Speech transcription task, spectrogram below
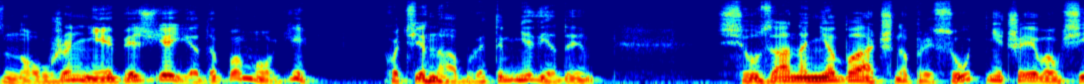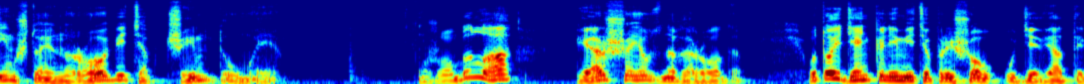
зноў жа не без яе дапамогі. Хоць яна аб гэтым не ведаем. Сюзана нябачна прысутнічае ва ўсім, што ён робіць, аб чым думае. Ужо была першая ўзнагарода. У той дзень, калі міця прыйшоў у девяты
